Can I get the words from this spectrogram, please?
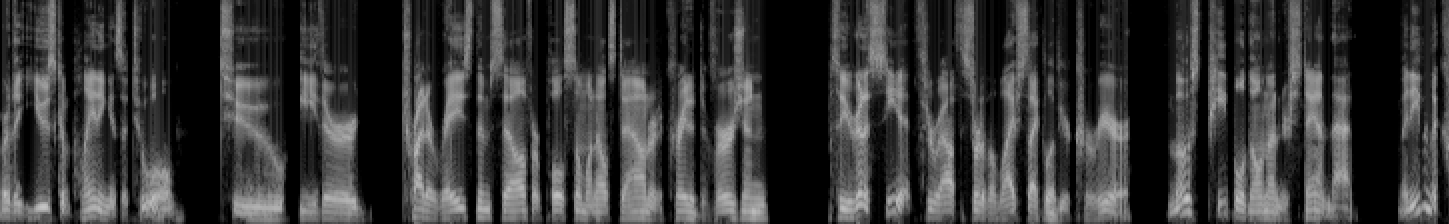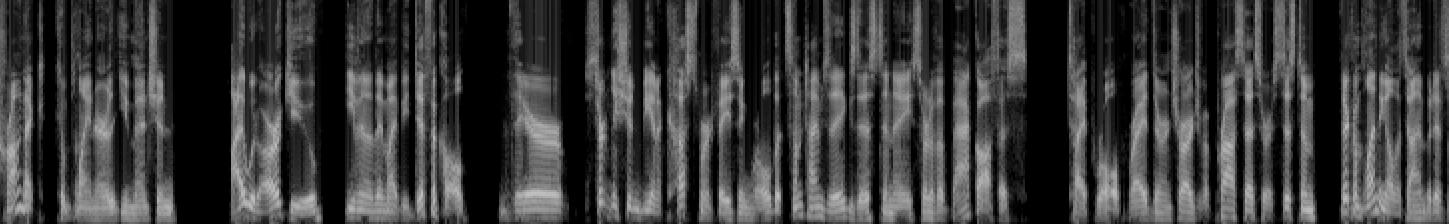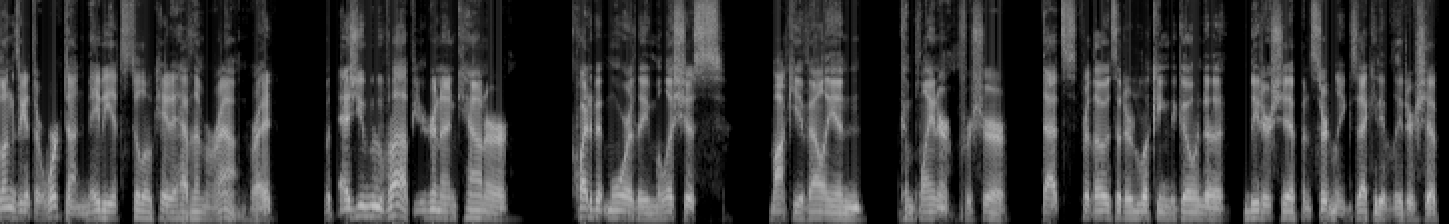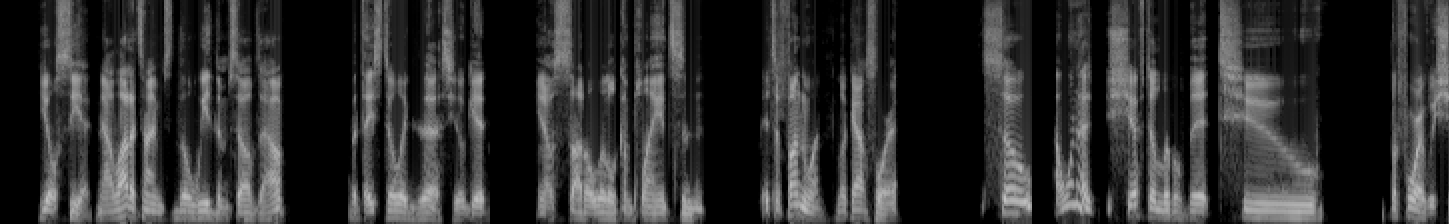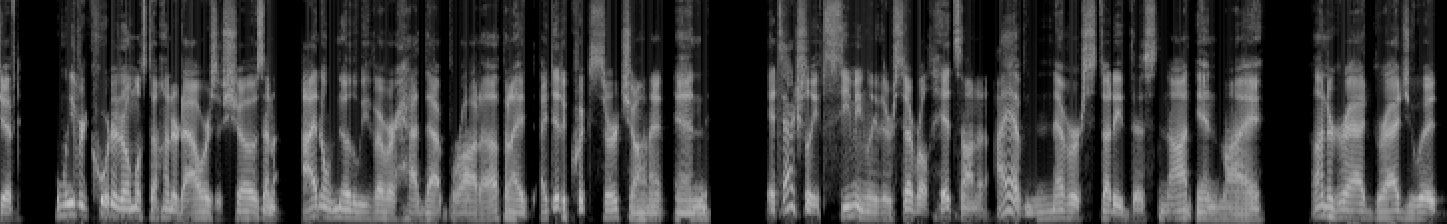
or that use complaining as a tool to either try to raise themselves or pull someone else down or to create a diversion. So you're going to see it throughout the sort of the life cycle of your career. Most people don't understand that. And even the chronic complainer that you mentioned, I would argue even though they might be difficult, they're certainly shouldn't be in a customer facing role, but sometimes they exist in a sort of a back office type role, right? They're in charge of a process or a system. They're complaining all the time, but as long as they get their work done, maybe it's still okay to have them around, right? But as you move up, you're going to encounter quite a bit more of the malicious Machiavellian complainer for sure. That's for those that are looking to go into leadership and certainly executive leadership. You'll see it. Now, a lot of times they'll weed themselves out but they still exist. You'll get, you know, subtle little complaints and it's a fun one. Look out for it. So I want to shift a little bit to before we shift. We've recorded almost 100 hours of shows, and I don't know that we've ever had that brought up. And I, I did a quick search on it, and it's actually seemingly there's several hits on it. I have never studied this, not in my undergrad, graduate,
